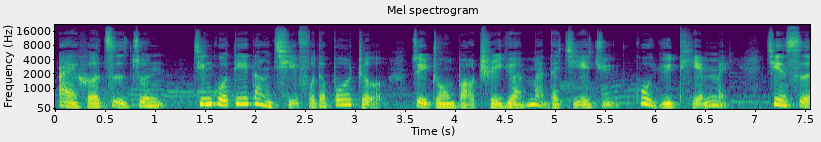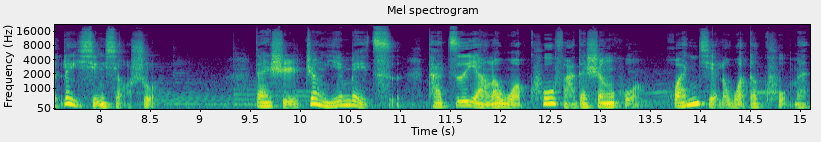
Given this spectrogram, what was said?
爱和自尊经过跌宕起伏的波折，最终保持圆满的结局，过于甜美，近似类型小说。但是正因为此，它滋养了我枯乏的生活。缓解了我的苦闷。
